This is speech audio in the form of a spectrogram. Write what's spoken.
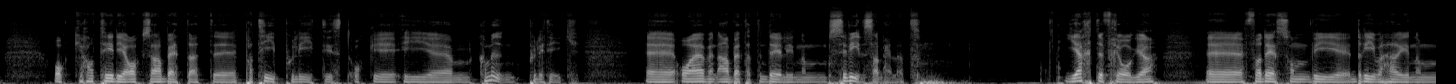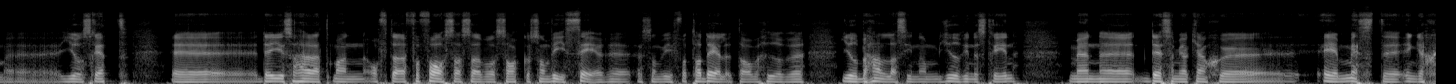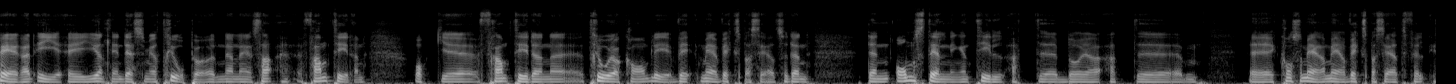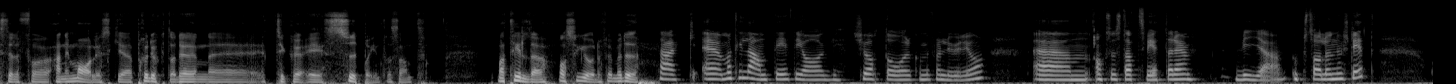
och har tidigare också arbetat eh, partipolitiskt och i, i eh, kommunpolitik. Eh, och även arbetat en del inom civilsamhället. Hjärtefråga eh, för det som vi driver här inom eh, Rätt. Eh, det är ju så här att man ofta förfasas över saker som vi ser, eh, som vi får ta del av hur eh, djur behandlas inom djurindustrin. Men eh, det som jag kanske eh, är mest eh, engagerad i är egentligen det som jag tror på, nämligen framtiden. Och framtiden tror jag kommer att bli mer växtbaserad. Så den, den omställningen till att börja att konsumera mer växtbaserat istället för animaliska produkter, den tycker jag är superintressant. Matilda, varsågod, vem är du? Tack, Matilda Antti heter jag, 28 år, kommer från Luleå. Ehm, också statsvetare via Uppsala universitet.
